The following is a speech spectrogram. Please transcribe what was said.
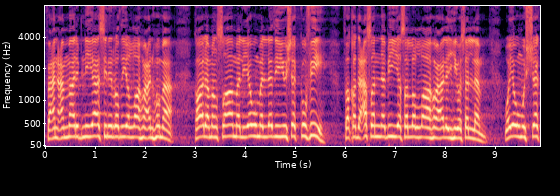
فعن عمار بن ياسر رضي الله عنهما قال من صام اليوم الذي يشك فيه فقد عصى النبي صلى الله عليه وسلم ويوم الشك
